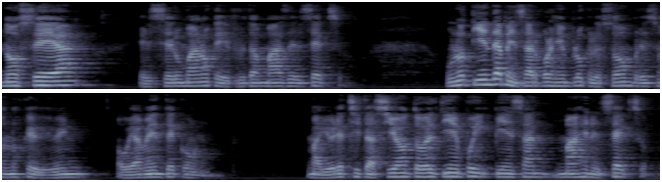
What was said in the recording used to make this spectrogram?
no sea el ser humano que disfruta más del sexo. Uno tiende a pensar, por ejemplo, que los hombres son los que viven obviamente con mayor excitación todo el tiempo y piensan más en el sexo.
